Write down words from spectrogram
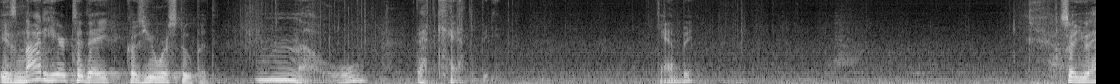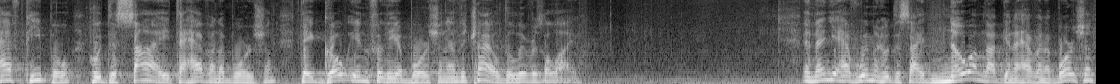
is not here today because you were stupid. No, that can't be. Can't be. So you have people who decide to have an abortion, they go in for the abortion, and the child delivers alive. And then you have women who decide, no, I'm not going to have an abortion,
